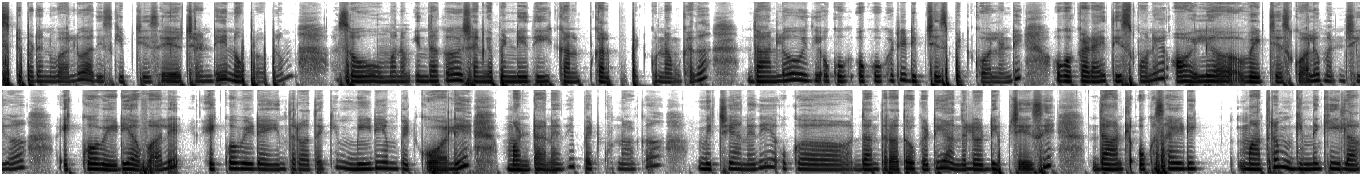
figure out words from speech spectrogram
ఇష్టపడని వాళ్ళు అది స్కిప్ చేసేయచ్చు చేసుకోండి నో ప్రాబ్లం సో మనం ఇందాక శనగపిండిది కల్ కలుపు పెట్టుకున్నాం కదా దానిలో ఇది ఒక్కొక్క ఒక్కొక్కటి డిప్ చేసి పెట్టుకోవాలండి. ఒక కడాయి తీసుకొని ఆయిల్ uh, వెయిట్ చేసుకోవాలి. మంచిగా ఎక్కువ వేడి అవ్వాలి. ఎక్కువ వేడి అయిన తర్వాతకి మీడియం పెట్టుకోవాలి. మంట అనేది పెట్టుకున్నాక మిర్చి అనేది ఒక దాని తర్వాత ఒకటి అందులో డిప్ చేసి దాంట్లో ఒక సైడ్ మాత్రం గిన్నెకి ఇలా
